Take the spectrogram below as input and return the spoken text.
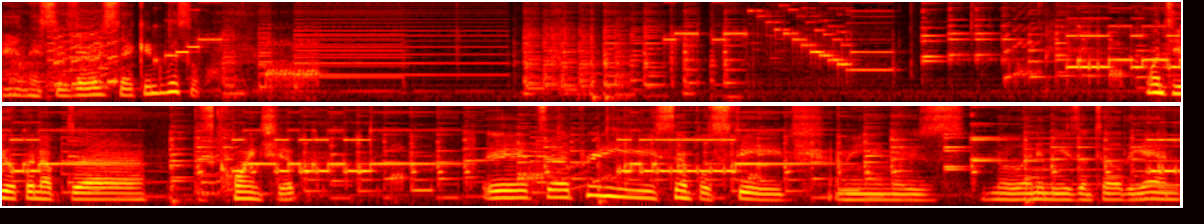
and this is our second whistle. Once you open up the coin ship, it's a pretty simple stage. I mean, there's no enemies until the end.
